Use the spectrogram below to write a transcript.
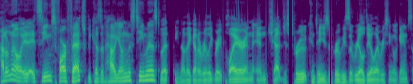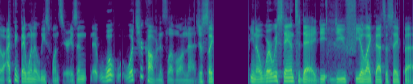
I don't know. It, it seems far fetched because of how young this team is, but you know they got a really great player, and and Chet just prove, continues to prove he's the real deal every single game. So I think they win at least one series. And eh, what what's your confidence level on that? Just like you know where we stand today, do do you feel like that's a safe bet?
